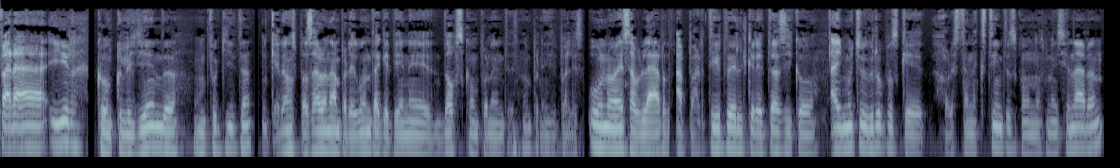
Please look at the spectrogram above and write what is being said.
Para ir concluyendo un poquito, queremos pasar a una pregunta que tiene dos componentes ¿no? principales. Uno es hablar a partir del Cretácico. Hay muchos grupos que ahora están extintos, como nos mencionaron,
